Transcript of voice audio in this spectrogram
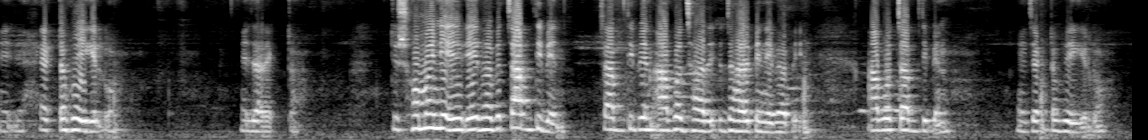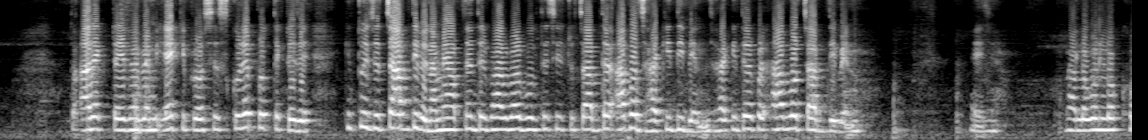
এই যে, একটা হয়ে গেল। এই যে আরেকটা। একটু সময় নিয়ে এইভাবে চাপ দিবেন। চাপ দিবেন, আবার ঝাড় ঝাড়বেন এভাবে। আবার চাপ দিবেন। এই যে একটা হয়ে গেল। তো আরেকটা এইভাবে আমি একই প্রসেস করে প্রত্যেকটা যে, কিন্তু এই যে চাপ দিবেন, আমি আপনাদের বারবার বলতেছি একটু চাপ দিয়ে আবার ঝাঁকি দিবেন, ঝাঁকি দেওয়ার পর আবার চাপ দিবেন। এই যে, ভালো করে লক্ষ্য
